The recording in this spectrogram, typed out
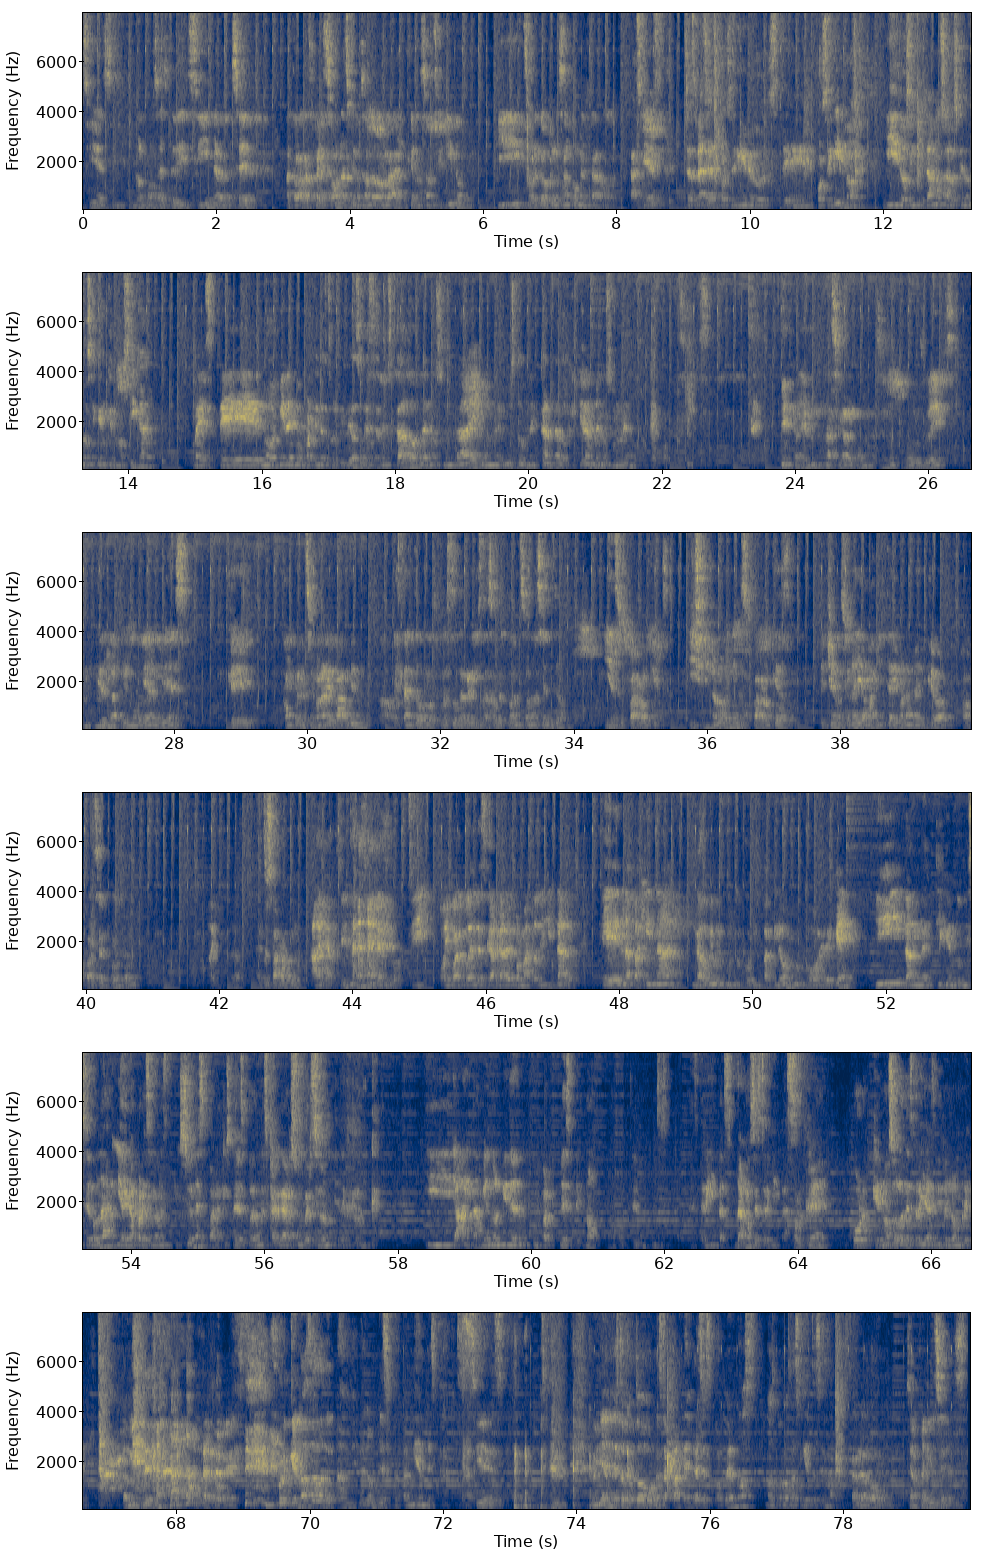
Así es, y nos vamos a despedir sin agradecer a todas las personas que nos han dado like, que nos han seguido y sobre todo que nos han comentado. Así es. Muchas gracias por, seguir, este, por seguirnos y los invitamos a los que no nos siguen que nos sigan. Este, no olviden compartir nuestros videos, si les ha gustado, denos un like, un me gusta, un me encanta, lo que quieran, menos un menos. Así es. También hacer la recomendación de todos los breaks, que es la primordial y es que compren el semanario Gaudium, está en todos los puestos de revista, sobre todo en zona centro y en sus parroquias. Y si no lo ven en sus parroquias, échenos una llamadita y van a ver que va a aparecer pronto en su parroquia. Ah, ya, sí. sí, o igual pueden descargar el formato digital en la página gaudium.coripaquileón.org y dan clic en donde dice donar y ahí aparecen las instrucciones para que ustedes puedan descargar su versión electrónica. Y, ah, y también no olviden compartir, este, no, no compartir, estrellitas, darnos estrellitas. ¿Por qué? Porque no solo de estrellas vive el hombre, también de- al revés. porque no solo de pan vive el hombre, sino también de estrellas. Así es. Muy bien, esto fue todo por nuestra parte. Gracias por vernos. Nos vemos la siguiente semana. Hasta luego. Sean felices.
